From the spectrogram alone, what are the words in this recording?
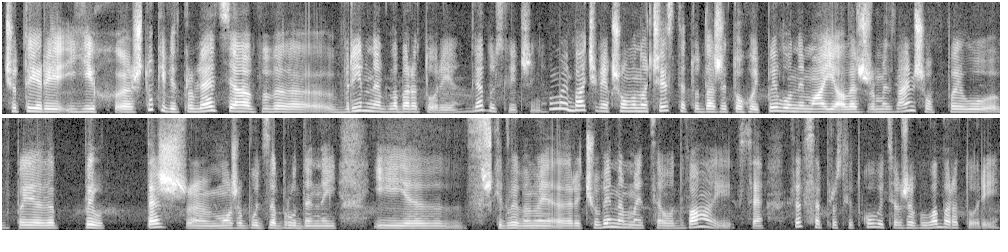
чотири їх штуки відправляються в, в рівне в лабораторії для дослідження. Ну, Ми бачимо, якщо воно чисте, то навіть того й пилу немає, але ж ми знаємо, що в пилу в пил. Теж е, може бути забруднений і е, шкідливими речовинами, СО2 і все. Це все прослідковується вже в лабораторії.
